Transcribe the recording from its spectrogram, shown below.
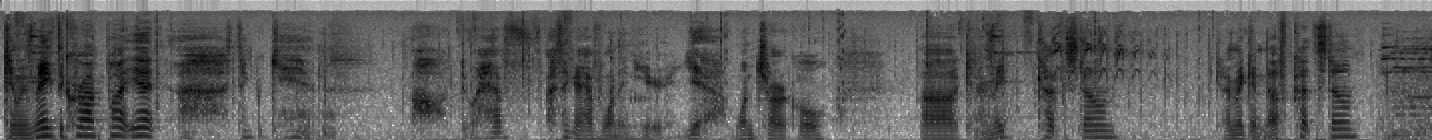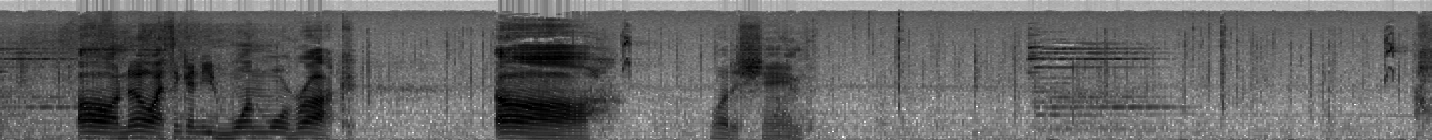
can we make the crock pot yet? Uh, I think we can. Oh, do I have I think I have one in here. Yeah, one charcoal. Uh, can I make cut stone? Can I make enough cut stone? Oh no, I think I need one more rock. Oh, what a shame. Oh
